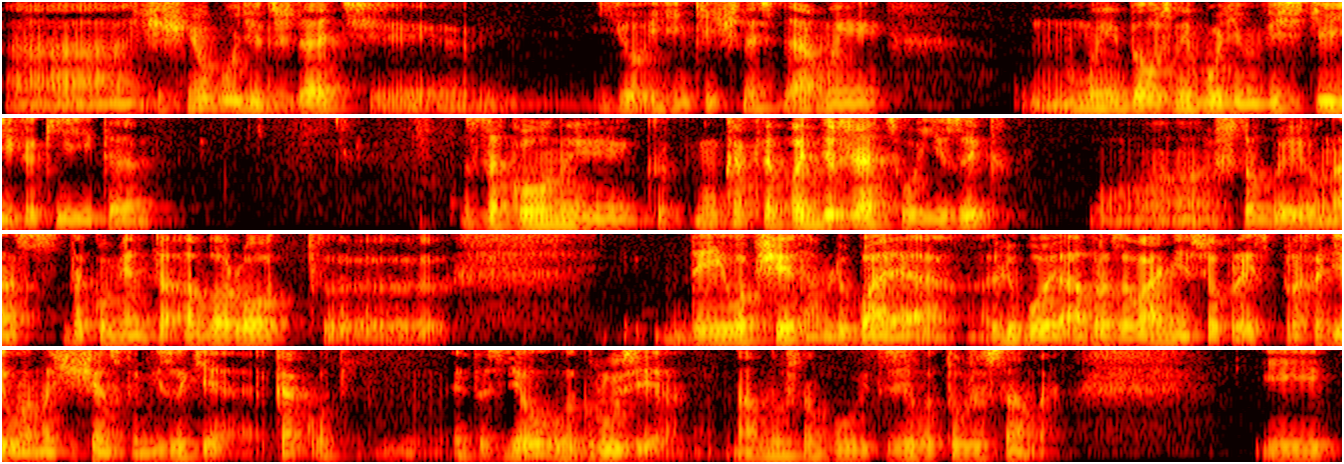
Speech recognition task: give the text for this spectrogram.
А, Чечню будет ждать э, ее идентичность. Да? Мы, мы должны будем ввести какие-то законы, ну, как-то поддержать свой язык, а, чтобы у нас документооборот, э, да и вообще там любое, любое образование все проходило на чеченском языке, как вот это сделала Грузия, нам нужно будет сделать то же самое. И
